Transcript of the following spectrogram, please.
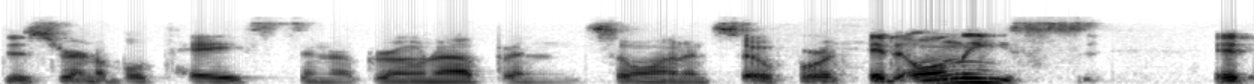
discernible tastes and are grown up, and so on and so forth. It only it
